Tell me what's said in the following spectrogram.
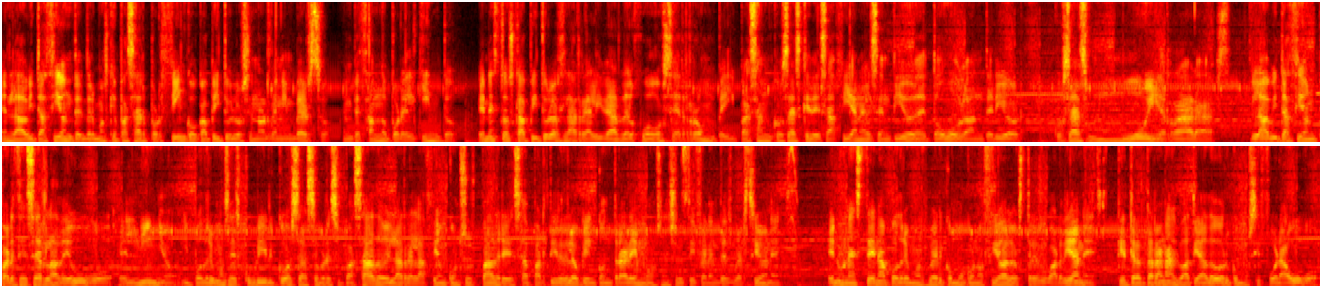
En la habitación tendremos que pasar por cinco capítulos en orden inverso, empezando por el quinto. En estos capítulos la realidad del juego se rompe y pasan cosas que desafían el sentido de todo lo anterior, cosas muy raras. La habitación parece ser la de Hugo, el niño, y podremos descubrir cosas sobre su pasado y la relación con sus padres a partir de lo que encontraremos en sus diferentes versiones. En una escena podremos ver cómo conoció a los tres guardianes, que tratarán al bateador como si fuera Hugo,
